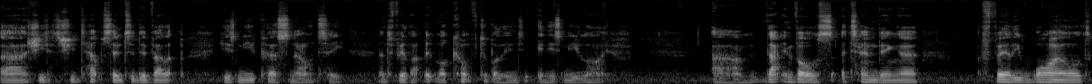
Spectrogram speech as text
Uh, she she helps him to develop his new personality and to feel that bit more comfortable in in his new life. Um, that involves attending a, fairly wild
